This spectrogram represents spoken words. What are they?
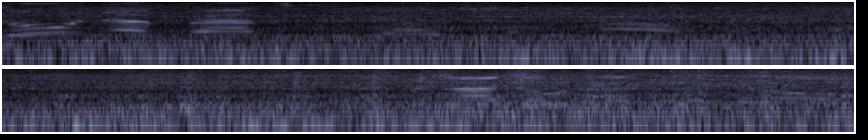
Going that fast, not going that quick at all.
